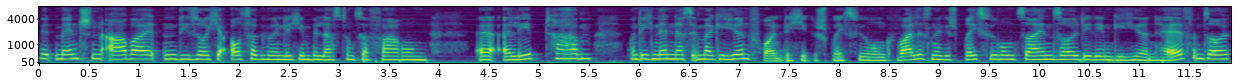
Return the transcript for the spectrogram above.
mit Menschen arbeiten, die solche außergewöhnlichen Belastungserfahrungen äh, erlebt haben. Und ich nenne das immer gehirnfreundliche Gesprächsführung, weil es eine Gesprächsführung sein soll, die dem Gehirn helfen soll,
